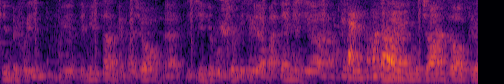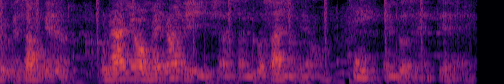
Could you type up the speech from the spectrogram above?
Siempre fui muy optimista, me falló al principio porque yo pensé que la pandemia se iba claro, como todos. mucho antes, creo que pensamos que era un año o menos y ya son dos años, digamos. Sí. Entonces, este,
